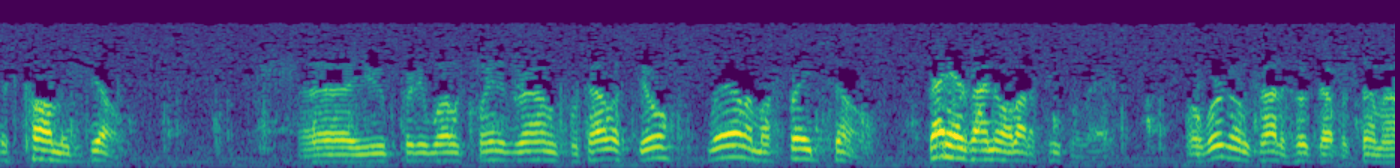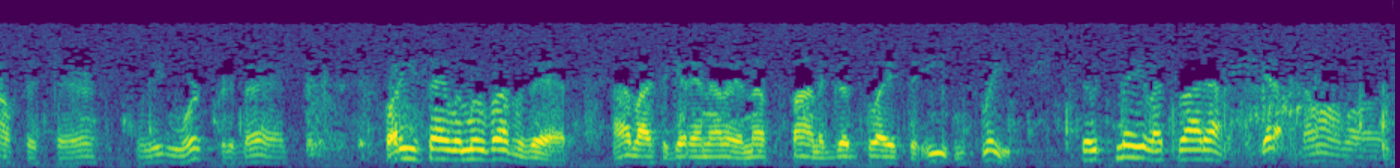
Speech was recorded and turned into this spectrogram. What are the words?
Just call me Joe. Uh, you pretty well acquainted around Portales, Joe? Well, I'm afraid so. That is, I know a lot of people there. Well, we're going to try to hook up with some outfit there. We need to work pretty bad. What do you say we move up a bit? I'd like to get in early enough to find a good place to eat and sleep. Suits me. Let's ride at it. Get up. Come on, boys.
